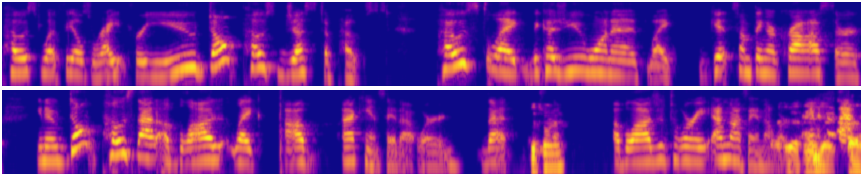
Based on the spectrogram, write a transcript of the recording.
post what feels right for you. Don't post just to post. Post like because you want to like get something across or you know, don't post that oblige like uh, I can't say that word. That Victoria? Obligatory. I'm not saying that word. Yeah,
